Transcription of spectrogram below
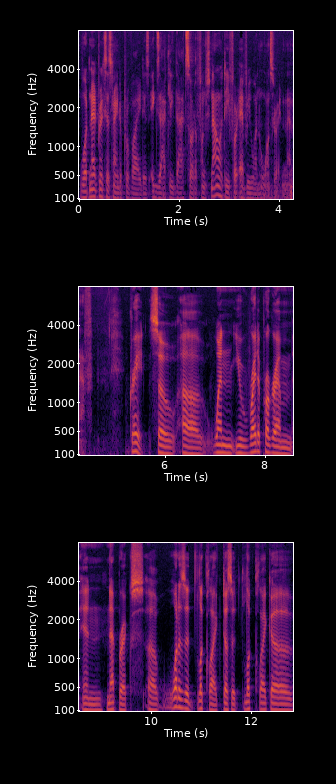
what NetBricks is trying to provide is exactly that sort of functionality for everyone who wants to write an NF. Great. So uh, when you write a program in NetBricks, uh, what does it look like? Does it look like a,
